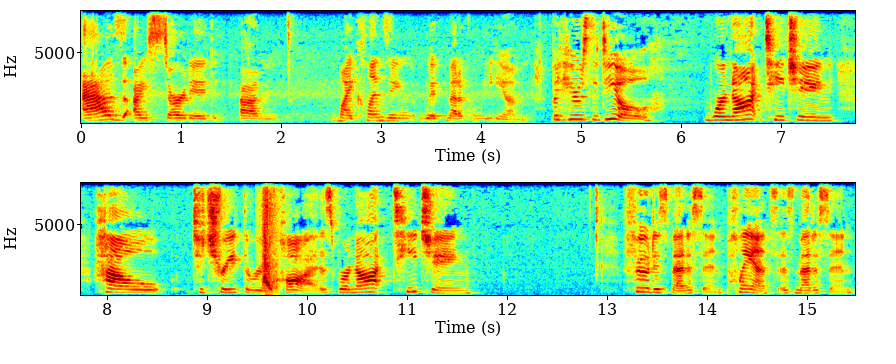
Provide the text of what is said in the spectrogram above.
as i started um, my cleansing with medical medium. But here's the deal we're not teaching how to treat the root cause. We're not teaching food as medicine plants as medicine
